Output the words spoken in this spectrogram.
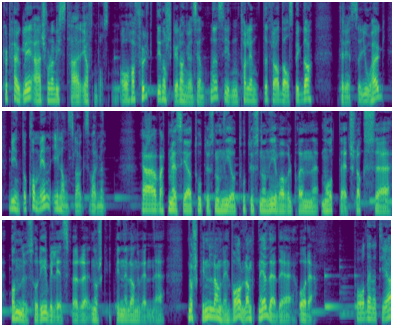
Kurt Haugli er journalist her i Aftenposten, og har fulgt de norske langrennsjentene siden talentet fra dalsbygda, Therese Johaug, begynte å komme inn i landslagsvarmen. Jeg har vært med siden 2009, og 2009 var vel på en måte et slags eh, annus horribilis for eh, norsk kvinnelangrenn. Eh, Norsk kvinnelangrenn var langt nede det året. På denne tida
